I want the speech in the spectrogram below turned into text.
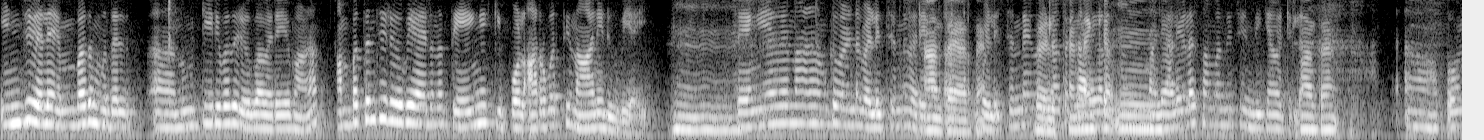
ഇഞ്ചി വില എൺപത് മുതൽ നൂറ്റി ഇരുപത് രൂപ വരെയുമാണ്. അമ്പത്തഞ്ച് രൂപയായിരുന്ന തേങ്ങയ്ക്ക് ഇപ്പോൾ അറുപത്തിനാല് രൂപയായി. തേങ്ങയിൽ നിന്നാണ് നമുക്ക് വേണ്ട വെളിച്ചെണ്ണ വരെ വെളിച്ചെണ്ണ മലയാളികളെ സംബന്ധിച്ച് ചിന്തിക്കാൻ പറ്റില്ല. അപ്പം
